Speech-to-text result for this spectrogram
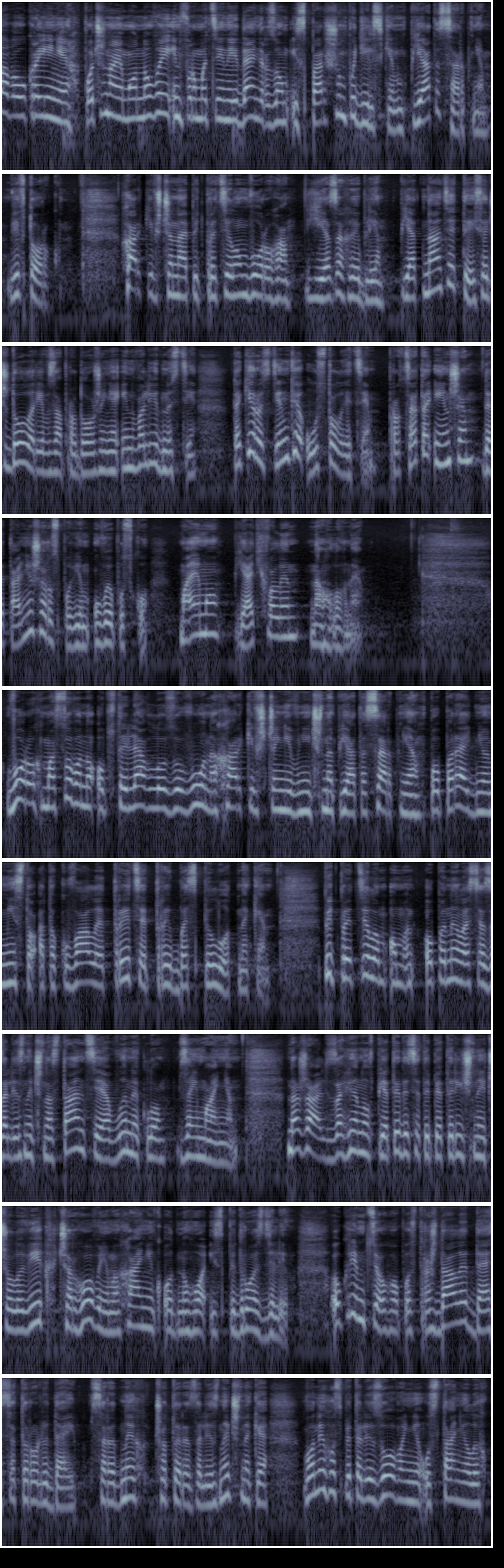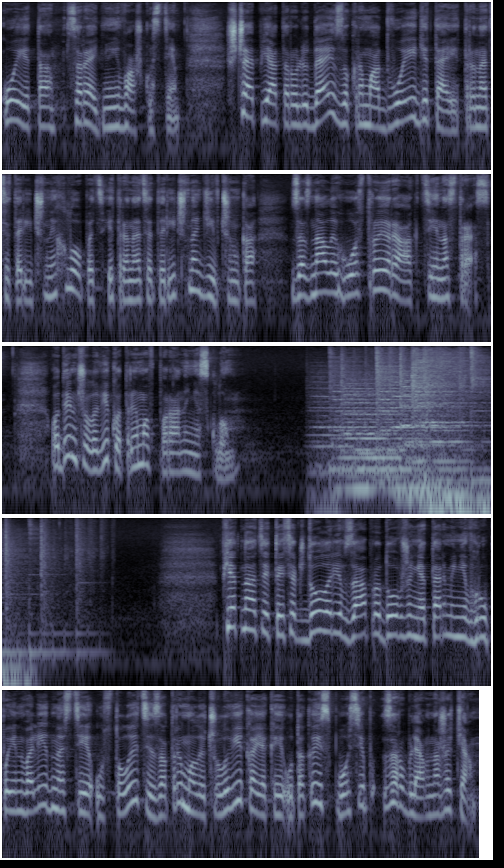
Слава Україні! Починаємо новий інформаційний день разом із першим подільським. 5 серпня, вівторок. Харківщина під прицілом ворога. Є загиблі. 15 тисяч доларів за продовження інвалідності. Такі розцінки у столиці. Про це та інше детальніше розповім у випуску. Маємо 5 хвилин на головне. Ворог масовано обстріляв Лозову на Харківщині в ніч на 5 серпня. Попередньо місто атакували 33 безпілотники. Під прицілом опинилася залізнична станція. Виникло займання. На жаль, загинув 55-річний чоловік, черговий механік одного із підрозділів. Окрім цього, постраждали 10 людей. Серед них 4 залізничники. Вони госпіталізовані у стані легкої та середньої важкості. Ще п'ятеро людей, зокрема двоє дітей, 13-річний хлопець і 13-річна дівчинка, зазнали гострої реакції на стрес. Один чоловік отримав поранення склом. 15 тисяч доларів за продовження термінів групи інвалідності у столиці затримали чоловіка, який у такий спосіб заробляв на життя.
